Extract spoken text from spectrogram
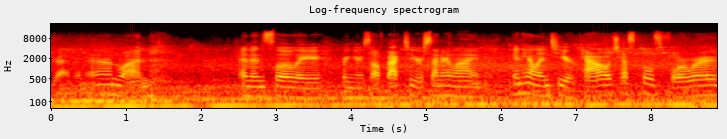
driving, and one. And then slowly bring yourself back to your center line. Inhale into your cow, chest pulls forward.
